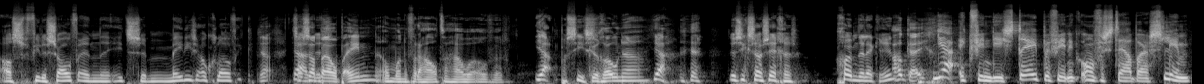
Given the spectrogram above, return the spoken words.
als filosoof en iets medisch ook, geloof ik. Ja. Ja, zat dus- bij op één om een verhaal te houden over Ja, precies. corona. Ja, dus ik zou zeggen, gooi hem er lekker in. Oké. Ja, ik vind die strepen vind ik onvoorstelbaar slim.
